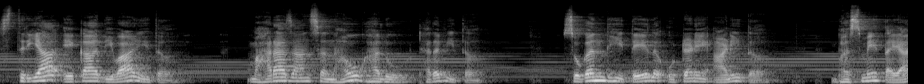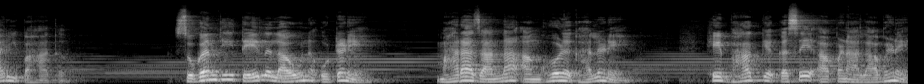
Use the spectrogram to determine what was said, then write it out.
स्त्रिया एका दिवाळीत महाराजांचं न्हाऊ घालू ठरवीत. सुगंधी तेल उटणे आणीत भस्मे तयारी पाहात. सुगंधी तेल लावून उटणे महाराजांना आंघोळ घालणे हे भाग्य कसे आपणा लाभणे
